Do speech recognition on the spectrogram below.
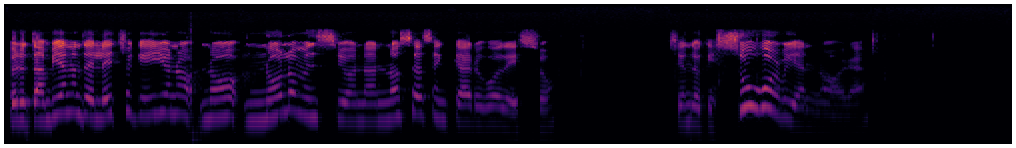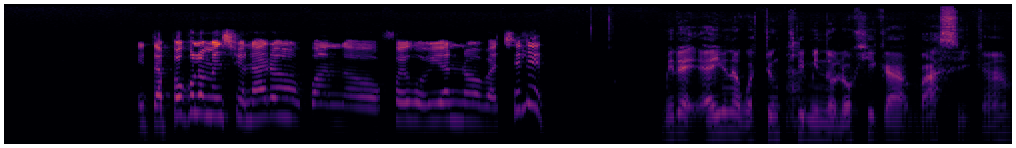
Pero también del hecho que ellos no, no, no lo mencionan, no se hacen cargo de eso, siendo que su gobierno ahora, y tampoco lo mencionaron cuando fue gobierno Bachelet. Mire, hay una cuestión criminológica básica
